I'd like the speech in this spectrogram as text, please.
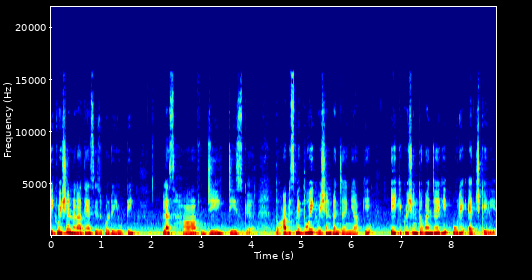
इक्वेशन लगाते हैं S is equal to U T plus half G T square तो अब इसमें दो इक्वेशन बन जाएँगी आपकी। एक इक्वेशन तो बन जाएगी पूरे एच के लिए।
